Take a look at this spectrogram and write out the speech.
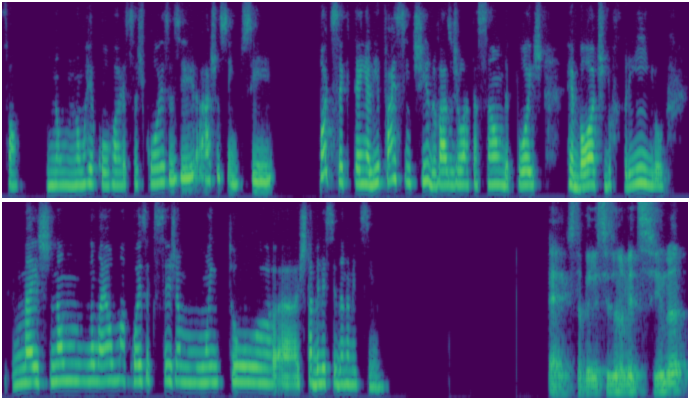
só não, não recorro a essas coisas e acho assim, se Pode ser que tenha ali, faz sentido, vasodilatação depois, rebote do frio, mas não, não é uma coisa que seja muito uh, estabelecida na medicina. É, estabelecida na medicina,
